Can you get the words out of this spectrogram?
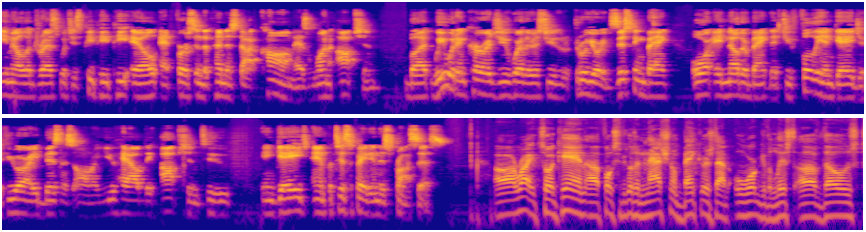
email address, which is pppl at firstindependence.com, as one option. But we would encourage you, whether it's you, through your existing bank or another bank, that you fully engage. If you are a business owner, you have the option to engage and participate in this process. All right. So again, uh, folks, if you go to nationalbankers.org, give a list of those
